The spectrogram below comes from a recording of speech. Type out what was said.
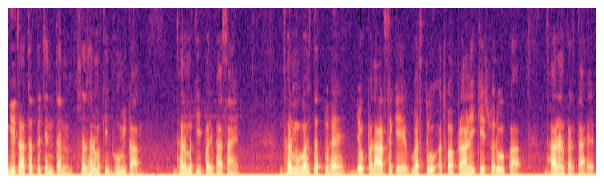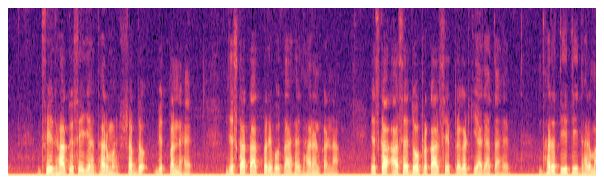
गीता तत्व चिंतन स्वधर्म की भूमिका, धर्म की परिभाषाएँ। धर्म वह तत्व है जो पदार्थ के वस्तु अथवा प्राणी के स्वरूप का धारण करता है। ध्री धातु से यह धर्म शब्द व्युत्पन्न है, जिसका तात्पर्य होता है धारण करना। इसका आशय दो प्रकार से प्रकट किया जाता है, धरतीति धर्म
